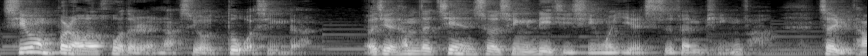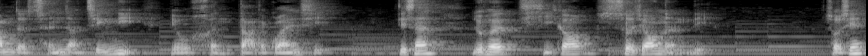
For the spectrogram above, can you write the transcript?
期望不劳而获的人呢，是有惰性的。而且他们的建设性利己行为也十分贫乏，这与他们的成长经历有很大的关系。第三，如何提高社交能力？首先，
